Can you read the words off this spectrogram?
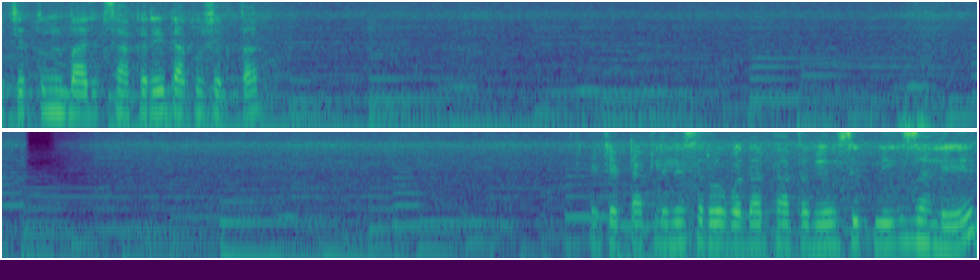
याच्यात तुम्ही बारीक साखरही टाकू शकतात. याच्यात टाकलेले सर्व पदार्थ आता व्यवस्थित मिक्स झाले आहेत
